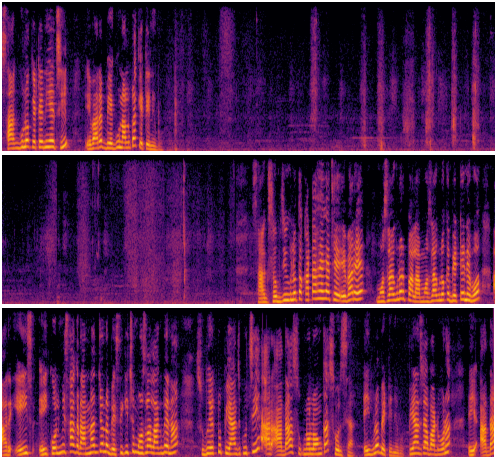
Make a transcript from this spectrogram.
শাকগুলো কেটে নিয়েছি। এবারে বেগুন আলুটা কেটে নেব। শাক সবজিগুলো তো কাটা হয়ে গেছে। এবারে মশলাগুলোর পালা, মশলাগুলোকে বেটে নেব। আর এই এই কলমি শাক রান্নার জন্য বেশি কিছু মশলা লাগবে না। শুধু একটু পেঁয়াজ কুচি আর আদা, শুকনো লঙ্কা, সরষা, এইগুলো বেটে নেব। পেঁয়াজটা বাটবো না, এই আদা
